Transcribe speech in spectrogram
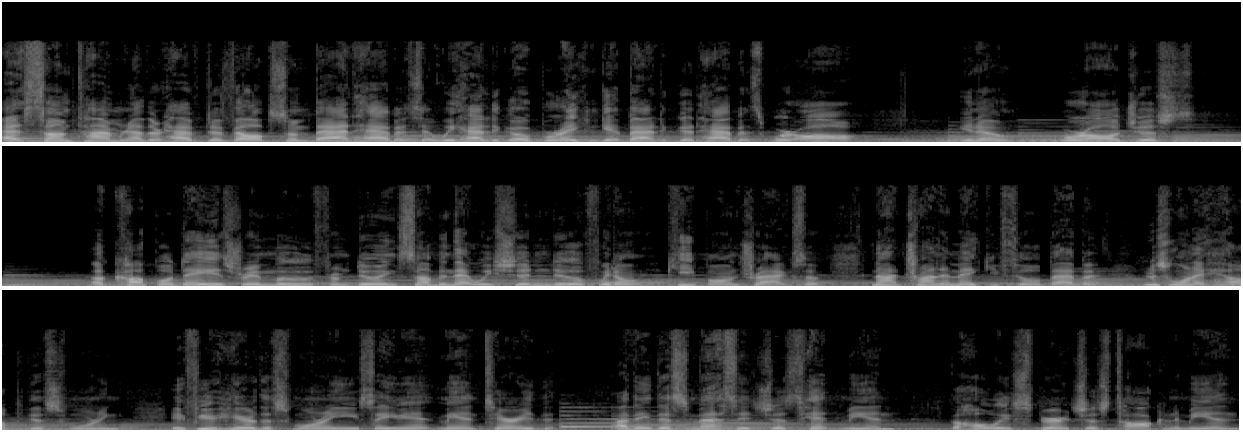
at some time or another have developed some bad habits that we had to go break and get back to good habits. We're all, you know, we're all just a couple days removed from doing something that we shouldn't do if we don't keep on track. So, not trying to make you feel bad, but we just want to help you this morning. If you're here this morning, you say, man, man Terry, I think this message just hit me, and the Holy Spirit just talking to me and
